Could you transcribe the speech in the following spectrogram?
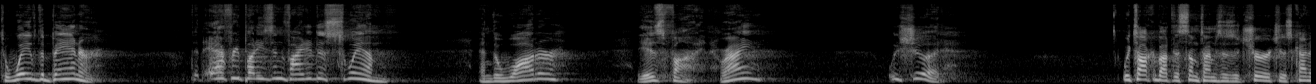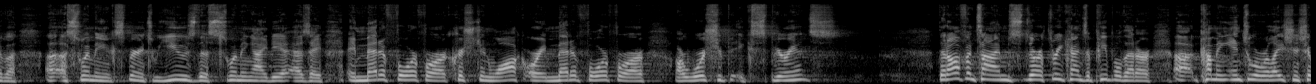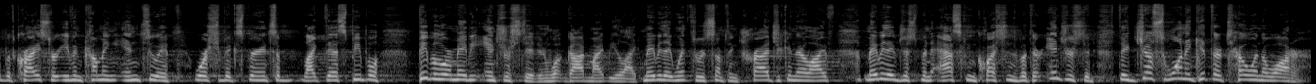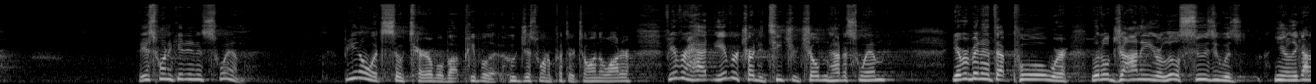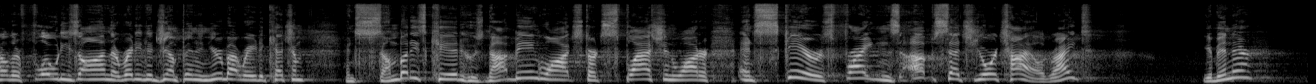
to wave the banner that everybody's invited to swim and the water is fine, right? We should. We talk about this sometimes as a church as kind of a, a swimming experience. We use this swimming idea as a, a metaphor for our Christian walk or a metaphor for our, our worship experience. That oftentimes there are three kinds of people that are uh, coming into a relationship with Christ or even coming into a worship experience like this. People, people who are maybe interested in what God might be like. Maybe they went through something tragic in their life. Maybe they've just been asking questions, but they're interested. They just want to get their toe in the water. They just want to get in and swim. But you know what's so terrible about people that, who just want to put their toe in the water? Have you ever had, you ever tried to teach your children how to swim? You ever been at that pool where little Johnny or little Susie was, you know, they got all their floaties on, they're ready to jump in, and you're about ready to catch them, and somebody's kid who's not being watched starts splashing water and scares, frightens, upsets your child, right? You been there?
